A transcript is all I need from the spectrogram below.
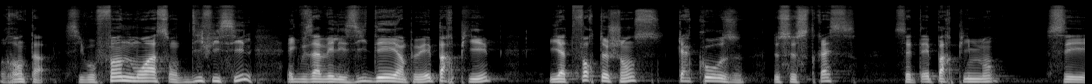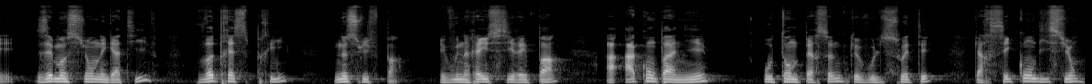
rentable. Si vos fins de mois sont difficiles et que vous avez les idées un peu éparpillées, il y a de fortes chances qu'à cause de ce stress, cet éparpillement, ces émotions négatives, votre esprit ne suive pas et vous ne réussirez pas à accompagner autant de personnes que vous le souhaitez, car ces conditions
